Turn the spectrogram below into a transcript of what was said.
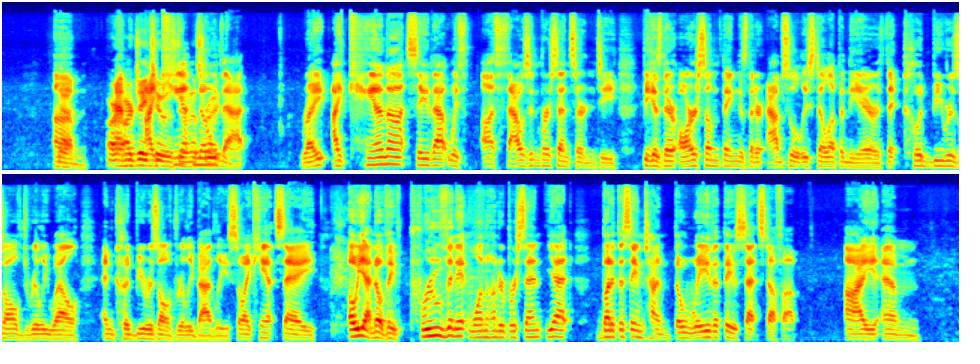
Yeah. Um R- and RJ2 I is doing can't know right. that, right? I cannot say that with a thousand percent certainty because there are some things that are absolutely still up in the air that could be resolved really well and could be resolved really badly. So I can't say, oh, yeah, no, they've proven it 100% yet. But at the same time, the way that they've set stuff up, I am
